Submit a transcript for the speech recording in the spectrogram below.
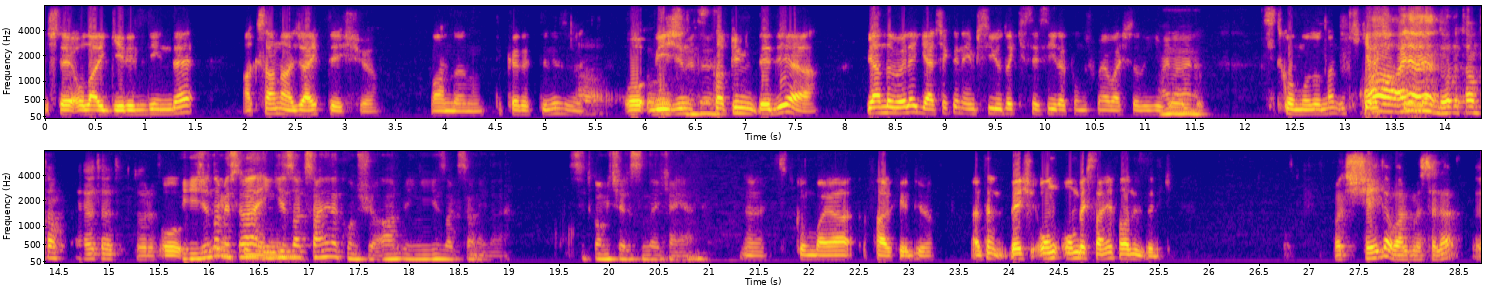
işte olay gerildiğinde aksanı acayip değişiyor Wanda'nın. Dikkat ettiniz mi? Aa, O Vision Evet, evet. Stop him dedi ya. Bir anda böyle gerçekten MCU'daki sesiyle konuşmaya başladığı gibi Aynen, oldu. aynen. Sitcom modundan iki kere Aa, aynen aynen doğru tam tam. Evet evet doğru. O Vision'da mesela İngiliz aksanıyla konuşuyor. Harbi İngiliz aksanıyla. Sitcom içerisindeyken yani. Evet, sitcom bayağı fark ediyor. Zaten 5 10 15 saniye falan izledik. Bak şey de var mesela e,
